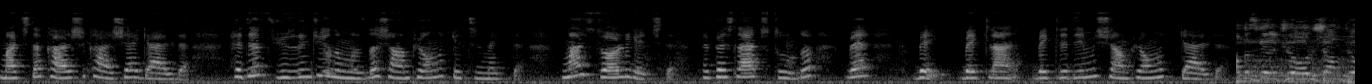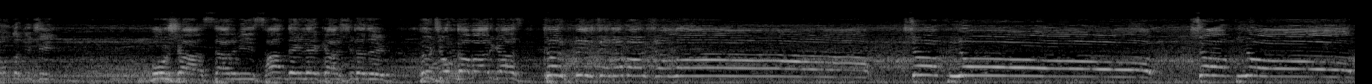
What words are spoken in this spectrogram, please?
maçta karşı karşıya geldi. Hedef 100. yılımızda şampiyonluk getirmekti. Maç zorlu geçti. Nefesler tutuldu ve be- beklen- beklediğimiz şampiyonluk geldi. gerekiyor şampiyonluk için. Boşa servis Hande ile karşıladık. Hücumda Vargas. 41 sene maşallah. Şampiyon! Şampiyon!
